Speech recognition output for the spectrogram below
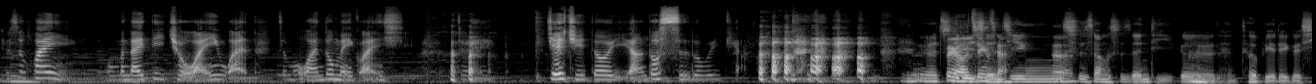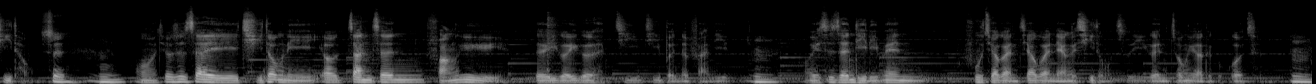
就是欢迎我们来地球玩一玩，怎么玩都没关系，对，结局都一样，都死路一条。因为自律神经事实上是人体一个很特别的一个系统，是，嗯，哦，就是在启动你要战争防御的一个一个很基基本的反应，嗯，也是人体里面。副交感、交感两个系统之一个很重要的一个过程。嗯，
